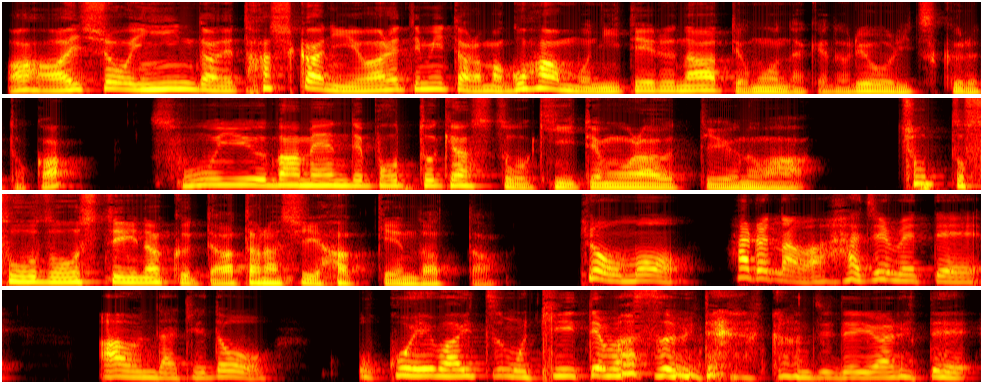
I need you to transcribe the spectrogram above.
あ、相性いいんだね。確かに言われてみたら、まあご飯も似てるなって思うんだけど、料理作るとか。そういう場面でポッドキャストを聞いてもらうっていうのは、ちょっと想像していなくて新しい発見だった。今日も、春菜は初めて会うんだけど、お声はいつも聞いてますみたいな感じで言われて、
